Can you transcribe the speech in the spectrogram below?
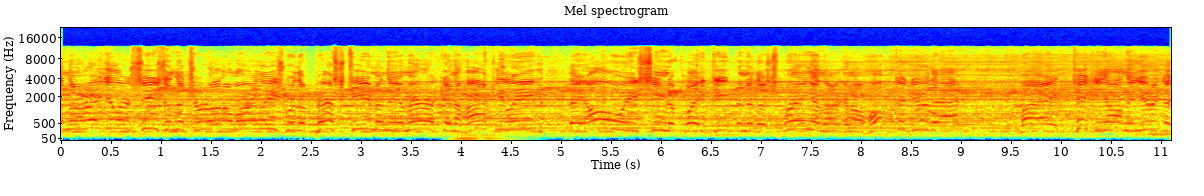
In the regular season, the Toronto Marlies were the best team in the American Hockey League. They always seem to play deep into the spring, and they're going to hope to do that by taking on the Utica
